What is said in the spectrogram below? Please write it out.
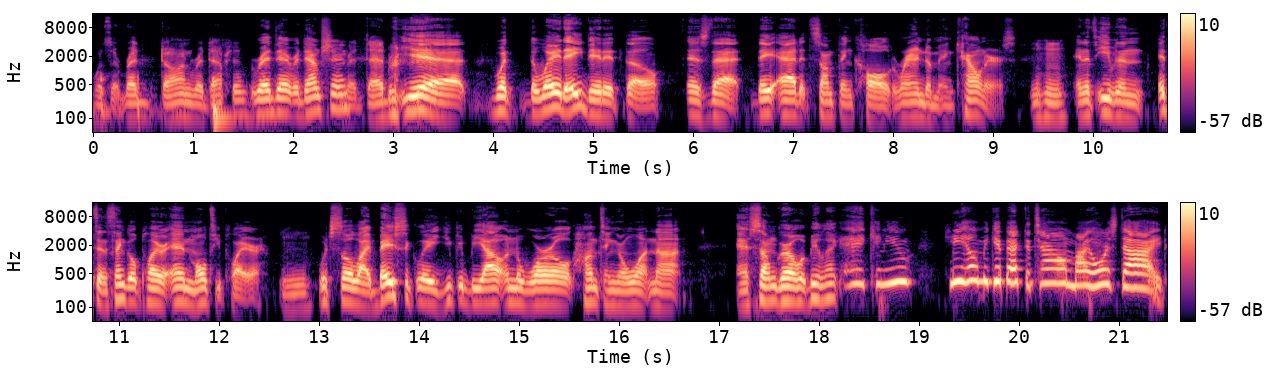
Was it Red Dawn Redemption? Red Dead Redemption. Red Dead. yeah, what the way they did it though is that they added something called random encounters, mm-hmm. and it's even it's in single player and multiplayer. Mm-hmm. Which so like basically you could be out in the world hunting or whatnot, and some girl would be like, "Hey, can you can you help me get back to town? My horse died."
